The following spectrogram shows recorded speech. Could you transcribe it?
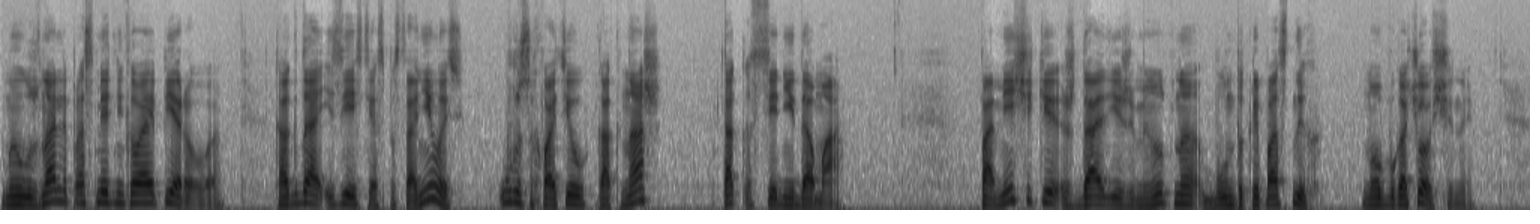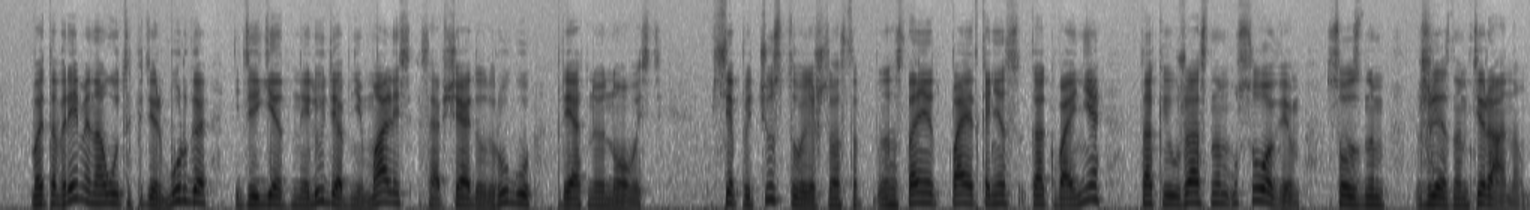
мы узнали про смерть Николая I. Когда известие распространилось, ужас охватил как наш, так и соседние дома. Помещики ждали ежеминутно бунта крепостных, но Пугачевщины. В это время на улицах Петербурга интеллигентные люди обнимались, сообщая друг другу приятную новость. Все предчувствовали, что настанет пает конец как войне, так и ужасным условиям, созданным железным тираном.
